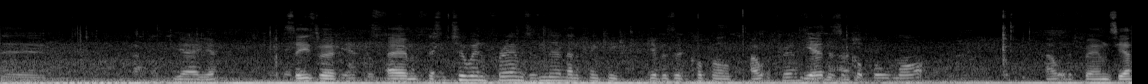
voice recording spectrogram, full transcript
The yeah, yeah. So these were um, there's two in frames, isn't there? And then I think he give us a couple out of frames. yeah, there's a couple more. out of the frames, yeah.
